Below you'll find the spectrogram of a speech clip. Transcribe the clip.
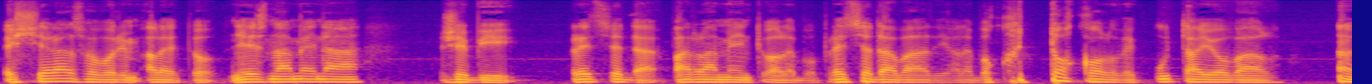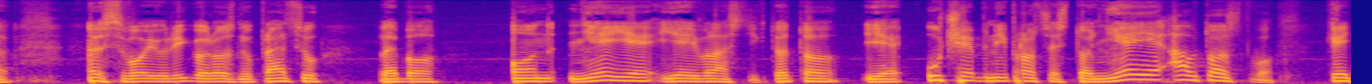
Ešte raz hovorím, ale to neznamená, že by predseda parlamentu alebo predseda vlády alebo ktokoľvek utajoval eh, svoju rigoróznu prácu, lebo on nie je jej vlastník. Toto je učebný proces, to nie je autorstvo. Keď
